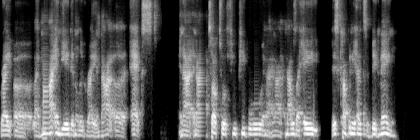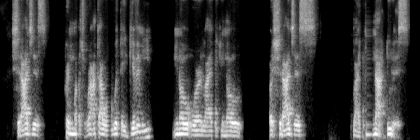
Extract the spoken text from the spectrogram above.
right? Uh, like my NDA didn't look right, and I uh, asked, and I and I talked to a few people, and I, and I and I was like, hey, this company has a big name. Should I just pretty much rock out with what they giving me, you know, or like you know, or should I just like not do this?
